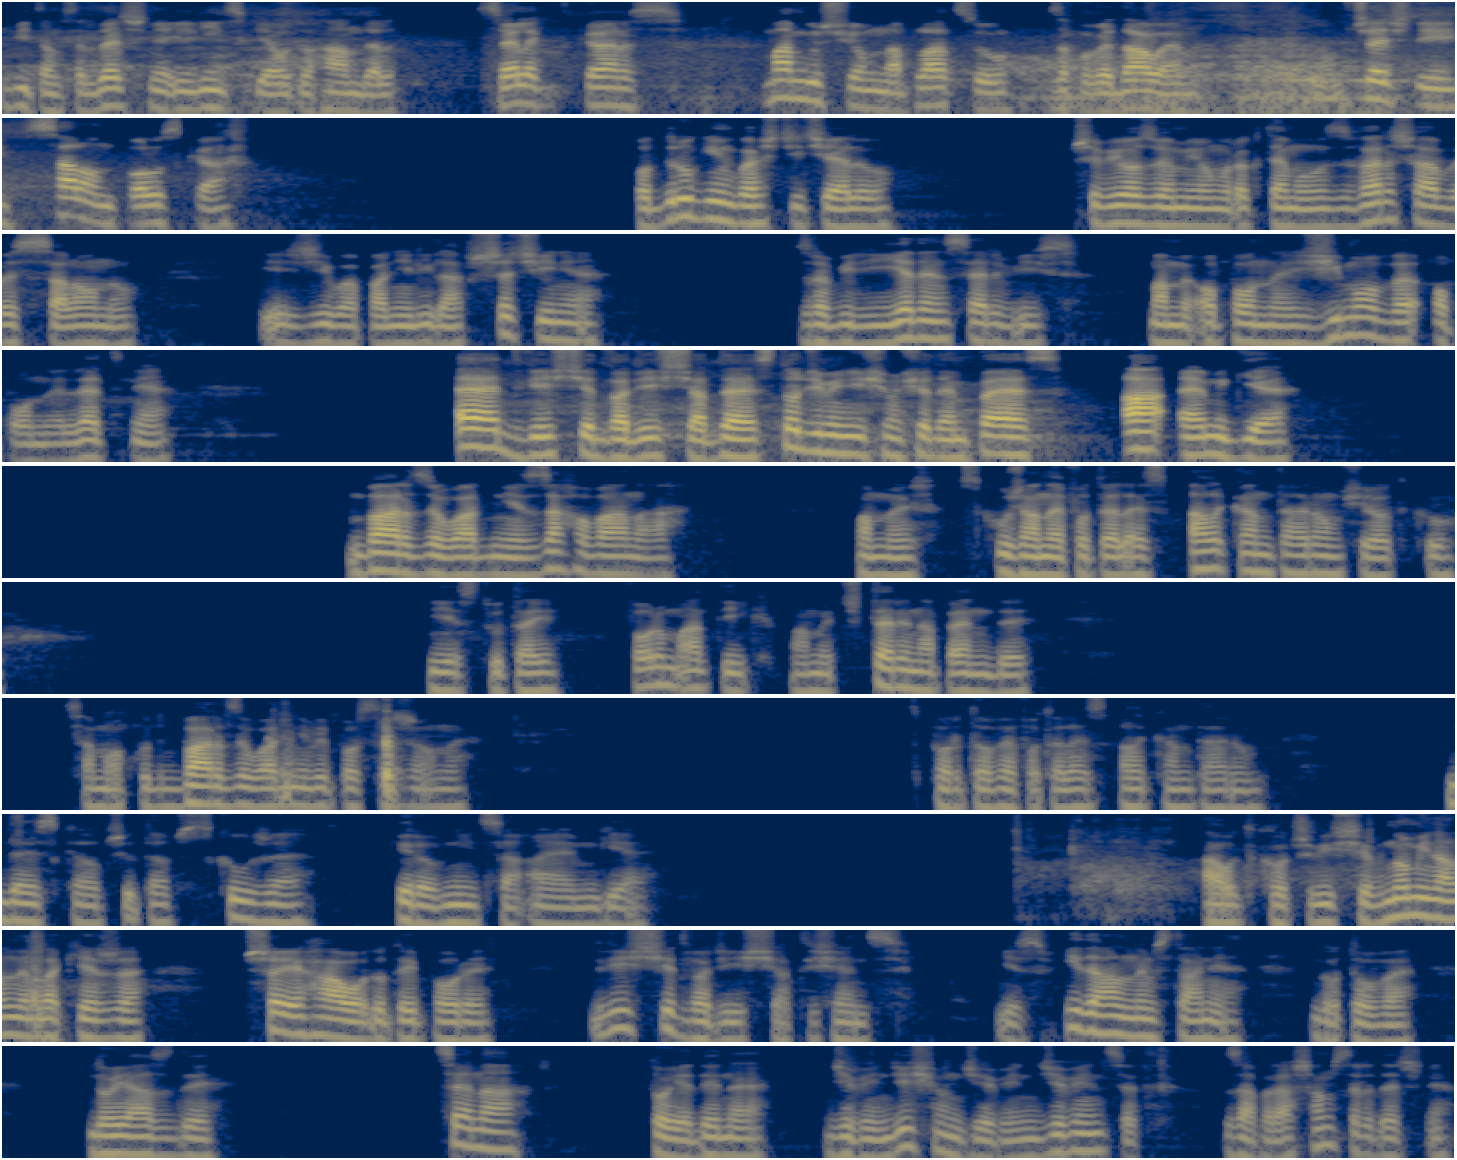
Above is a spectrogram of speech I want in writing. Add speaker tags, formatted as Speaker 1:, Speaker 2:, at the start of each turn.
Speaker 1: Witam serdecznie, Ilnicki Autohandel Select Cars. Mam już ją na placu, zapowiadałem wcześniej, Salon Polska. Po drugim właścicielu przywiozłem ją rok temu z Warszawy, z salonu. Jeździła pani Lila w Szczecinie. Zrobili jeden serwis. Mamy opony zimowe, opony letnie. E E220D 197 PS AMG bardzo ładnie zachowana. Mamy skórzane fotele z alkantarą w środku. Jest tutaj Formatic, mamy cztery napędy. Samochód bardzo ładnie wyposażony. Sportowe fotele z alkantarą. Deska obszyta w skórze. Kierownica AMG. Autko oczywiście w nominalnym lakierze przejechało do tej pory 220 tysięcy. Jest w idealnym stanie, gotowe do jazdy. Cena to jedyne 99 900. Zapraszam serdecznie.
